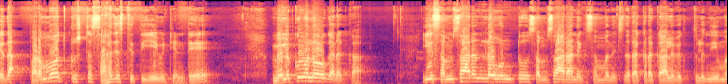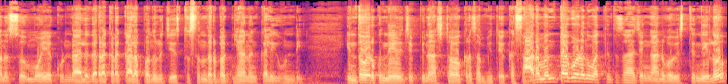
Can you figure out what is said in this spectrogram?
లేదా పరమోత్కృష్ట సహజ స్థితి ఏమిటి అంటే మెలకువలో గనక ఈ సంసారంలో ఉంటూ సంసారానికి సంబంధించిన రకరకాల వ్యక్తులు నీ మనస్సు మోయకుండా లేదా రకరకాల పనులు చేస్తూ సందర్భ జ్ఞానం కలిగి ఉండి ఇంతవరకు నేను చెప్పిన అష్టవక్ర సంహిత యొక్క సారమంతా కూడా నువ్వు అత్యంత సహజంగా అనుభవిస్తే నీలో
